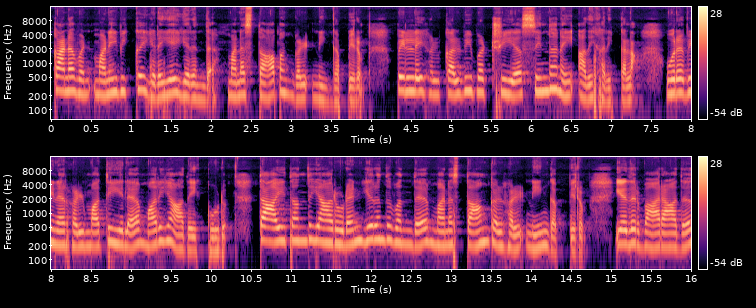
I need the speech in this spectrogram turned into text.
கணவன் மனைவிக்கு இடையே இருந்த மனஸ்தாபங்கள் நீங்க பெறும் பிள்ளைகள் கல்வி பற்றிய சிந்தனை அதிகரிக்கலாம். உறவினர்கள் மத்தியில் மரியாதை கூடும். தாய் தந்தையாருடன் இருந்து வந்த மனஸ்தாங்கல்கள் நீங்க பெறும் எதிர்பாராத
